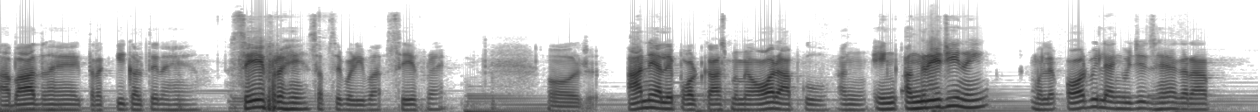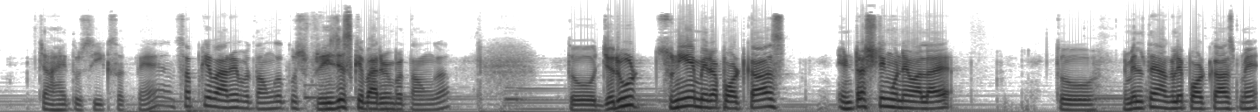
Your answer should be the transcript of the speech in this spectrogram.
आबाद रहें तरक्की करते रहें सेफ़ रहें सबसे बड़ी बात सेफ़ रहें। और आने वाले पॉडकास्ट में मैं और आपको अंग, अंग्रेज़ी नहीं मतलब और भी लैंग्वेजेस हैं अगर आप चाहें तो सीख सकते हैं। सबके बारे में बताऊँगा कुछ फ्रेजेस के बारे में बताऊँगा। तो ज़रूर सुनिए मेरा पॉडकास्ट इंटरेस्टिंग होने वाला है। तो मिलते हैं अगले पॉडकास्ट में,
